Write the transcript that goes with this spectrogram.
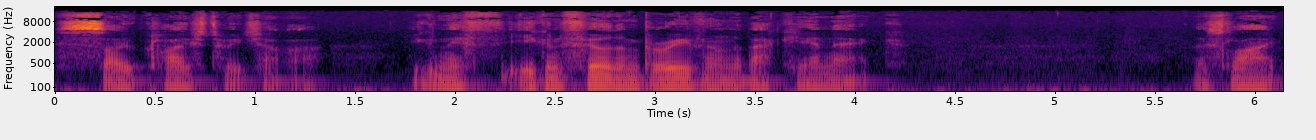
so close to each other. You can you can feel them breathing on the back of your neck. It's like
